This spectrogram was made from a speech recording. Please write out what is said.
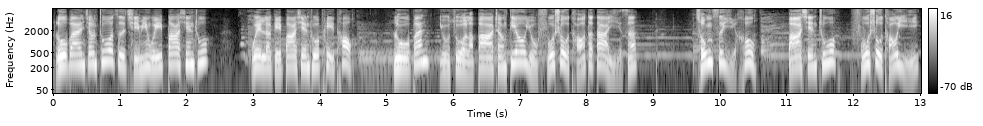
鲁班将桌子起名为八仙桌，为了给八仙桌配套。鲁班又做了八张雕有福寿桃的大椅子，从此以后，八仙桌、福寿桃椅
